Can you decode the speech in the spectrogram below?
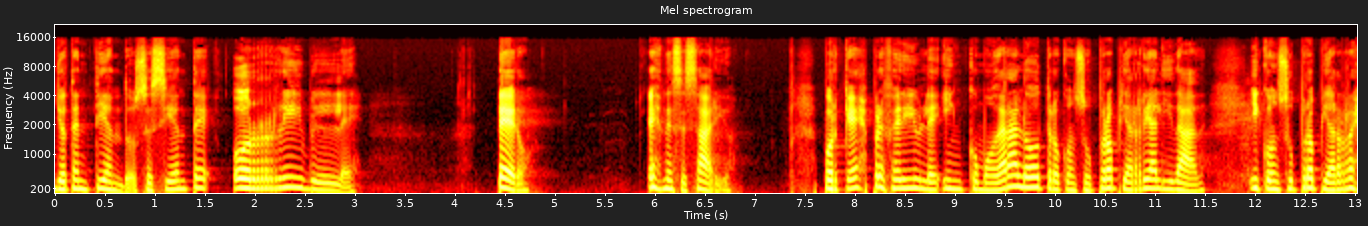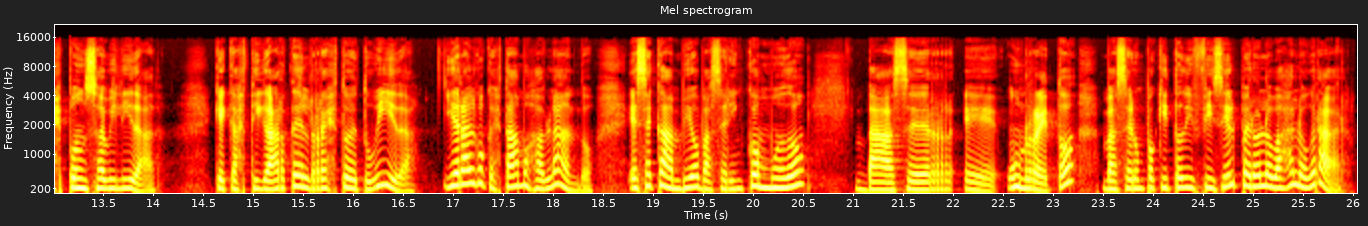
Yo te entiendo, se siente horrible. Pero es necesario, porque es preferible incomodar al otro con su propia realidad y con su propia responsabilidad que castigarte el resto de tu vida. Y era algo que estábamos hablando. Ese cambio va a ser incómodo, va a ser eh, un reto, va a ser un poquito difícil, pero lo vas a lograr.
